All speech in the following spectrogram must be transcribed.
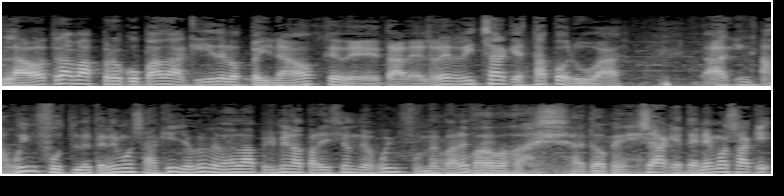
La otra más preocupada aquí de los peinados que de tal. El rey Richard que está por uvas. A, a Winfoot le tenemos aquí. Yo creo que es la primera aparición de Winfoot, me parece. Vamos, a tope. O sea que tenemos aquí,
